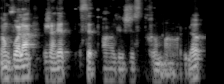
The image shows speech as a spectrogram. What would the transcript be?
Donc voilà, j'arrête cet enregistrement-là.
